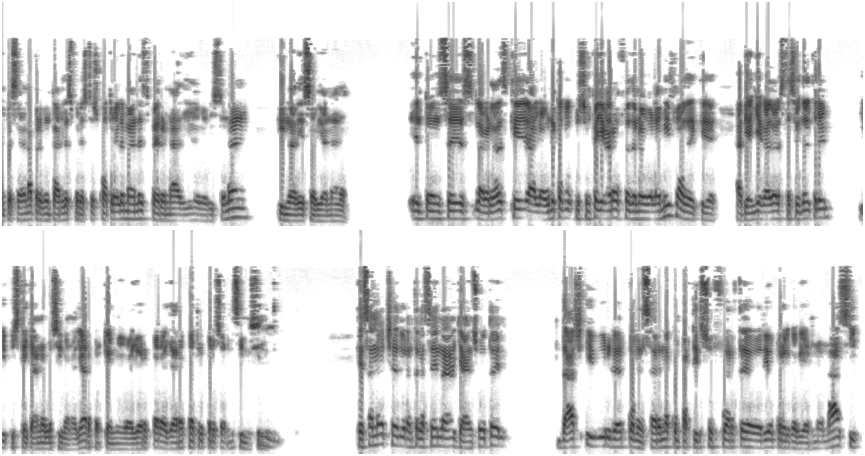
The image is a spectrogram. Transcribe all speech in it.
empezaron a preguntarles por estos cuatro alemanes, pero nadie había visto nada y nadie sabía nada. Entonces, la verdad es que a la única conclusión que llegaron fue de nuevo la misma, de que habían llegado a la estación del tren y pues que ya no los iban a hallar, porque en Nueva York para hallar a cuatro personas imposible. Esa noche, durante la cena, ya en su hotel, Dash y Burger comenzaron a compartir su fuerte odio por el gobierno nazi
